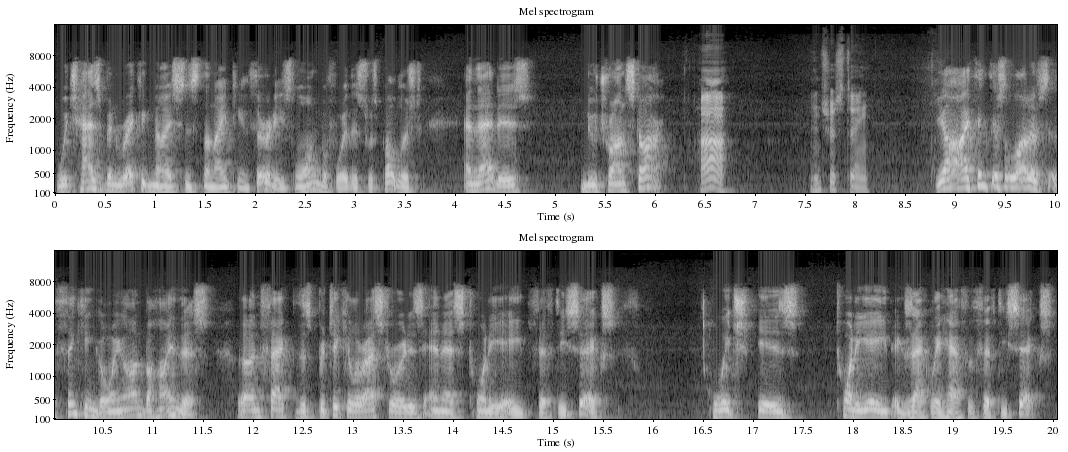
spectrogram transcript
which has been recognized since the 1930s, long before this was published, and that is neutron star. ah, interesting. Yeah, I think there's a lot of thinking going on behind this. Uh, in fact, this particular asteroid is NS 2856, which is 28, exactly half of 56.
